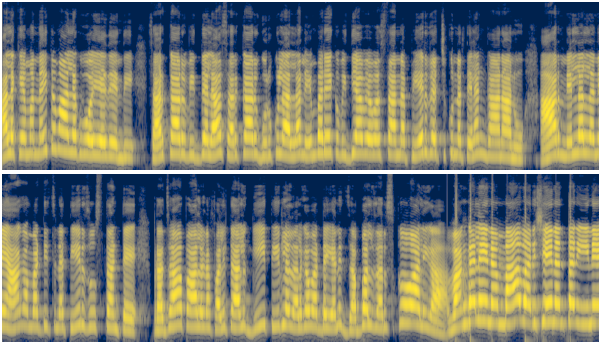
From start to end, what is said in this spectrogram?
వాళ్ళకేమన్నైతే వాళ్ళకు పోయేదేంది? సర్కారు విద్యల సర్కారు గురుకులాల్లో నెంబరేక విద్యా వ్యవస్థ అన్న పేరు తెచ్చుకున్న తెలంగాణను ఆరు నెలల్లోనే ఆగం పట్టించిన తీరు చూస్తుంటే ప్రజాపాలన ఫలితాలు గీ తీర్ల తలగబడ్డాయని జబ్బలు జరుసుకోవాలిగా వంగలేనమ్మ! వరిసేనంత నేనే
